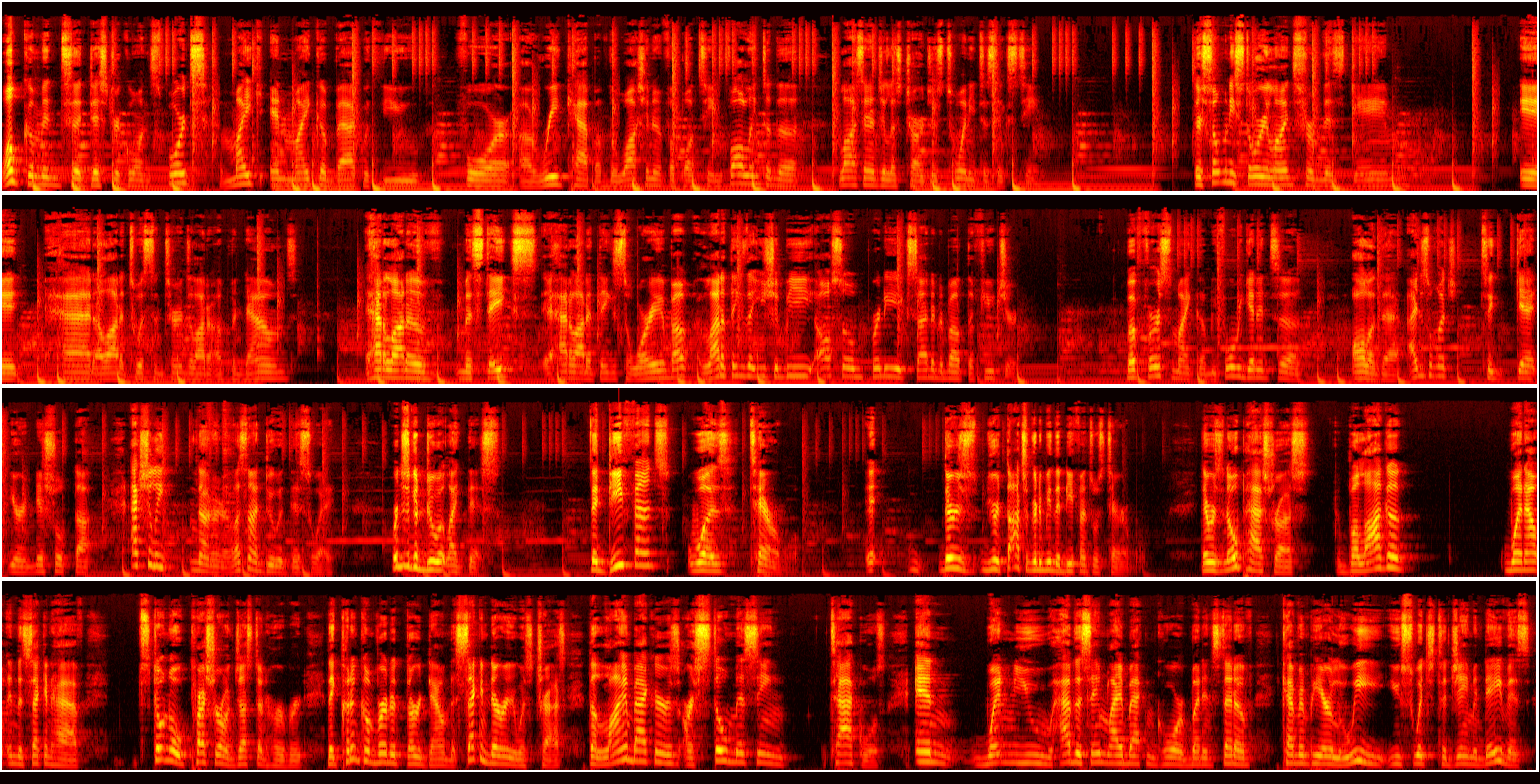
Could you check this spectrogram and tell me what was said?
Welcome into District 1 Sports. Mike and Mikah back with you for a recap of the Washington football team falling to the Los Angeles Chargers 20 to 16. There's so many storylines from this game. It had a lot of twists and turns, a lot of up and downs. It had a lot of mistakes. It had a lot of things to worry about. A lot of things that you should be also pretty excited about the future. But first, Mikah, before we get into all of that. I just want to get your initial thought. Actually, no, no, no. Let's not do it this way. We're just gonna do it like this. The defense was terrible. It, there's your thoughts are gonna be the defense was terrible. There was no pass rush. Bulaga went out in the second half. Still no pressure on Justin Herbert. They couldn't convert a third down. The secondary was trash. The linebackers are still missing tackles. And when you have the same linebacking core, but instead of Kevin Pierre Louis, you switch to Jamin Davis,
